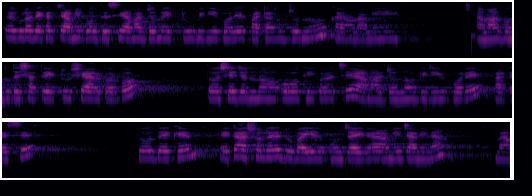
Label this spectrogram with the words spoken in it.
তো এগুলো দেখাচ্ছে, আমি বলতেছি আমার জন্য একটু ভিডিও করে পাঠানোর জন্য। কারণ আমি আমার বন্ধুদের সাথে একটু শেয়ার করব। তো সেই জন্য ও কি করেছে, আমার জন্য ভিডিও করে পাঠাইছে। তো দেখেন, এটা আসলে দুবাইয়ের কোন জায়গা আমি জানি না, নাম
